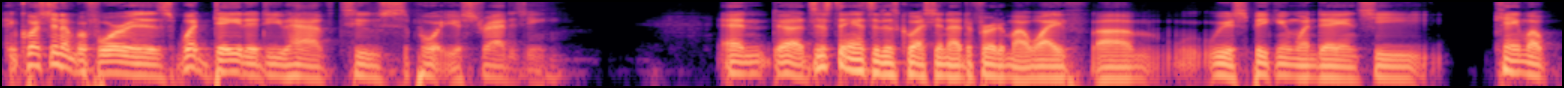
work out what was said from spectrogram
And question number four is what data do you have to support your strategy? And uh, just to answer this question, I defer to my wife. Um, we were speaking one day and she came up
